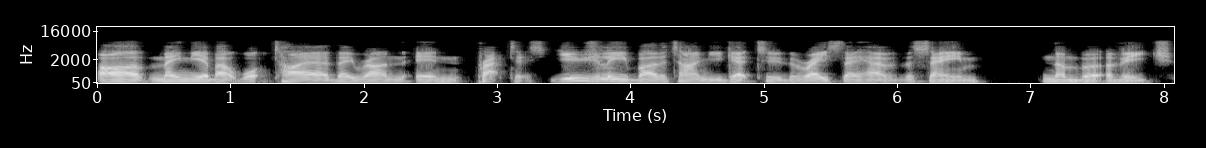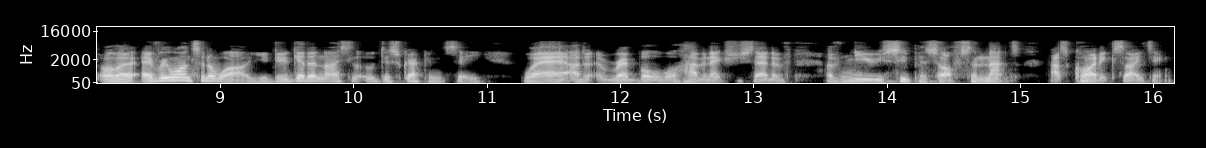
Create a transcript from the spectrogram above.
are mainly about what tire they run in practice usually by the time you get to the race they have the same number of each although every once in a while you do get a nice little discrepancy where I don't red bull will have an extra set of of new super softs and that's that's quite exciting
